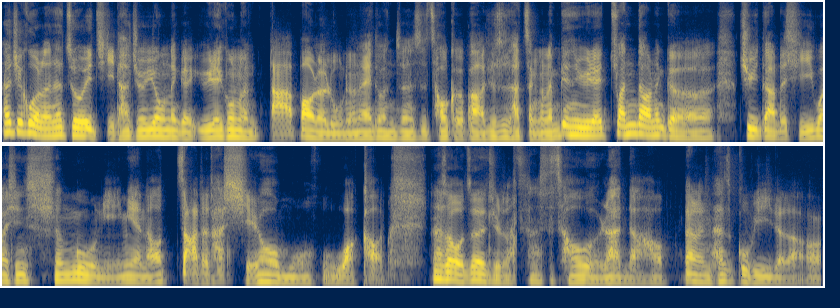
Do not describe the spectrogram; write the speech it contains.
那结果呢，在最后一集，他就用那个鱼雷功能打爆了鲁牛那一段，真的是超可怕。就是他整个人变成鱼雷，钻到那个巨大的奇异外星生物里面，然后炸得他血肉模糊。哇靠！那时候我真的觉得真的是超恶烂的。哈，当然他是故意的了哦。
